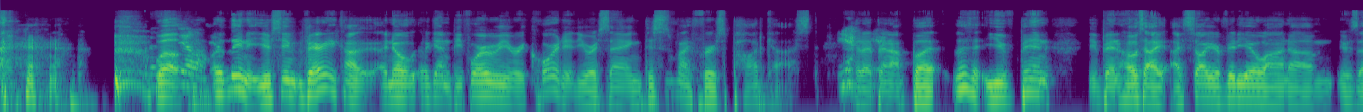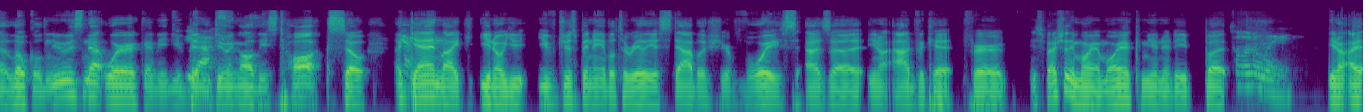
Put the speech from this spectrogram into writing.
well, Orlena, you seem very. I know. Again, before we recorded, you were saying this is my first podcast yeah, that I've been on. But listen, you've been you've been host. I, I saw your video on um it was a local news network. I mean, you've been yes. doing all these talks. So again, like, you know, you you've just been able to really establish your voice as a, you know, advocate for especially Moya Moya community. But totally. You know, I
